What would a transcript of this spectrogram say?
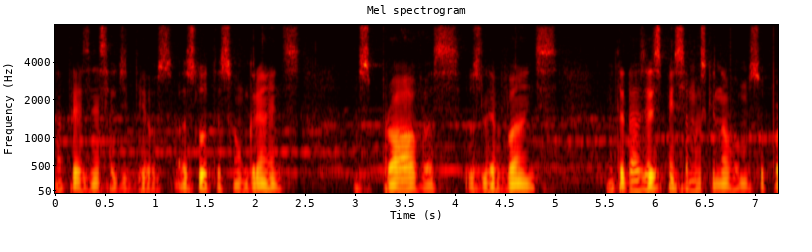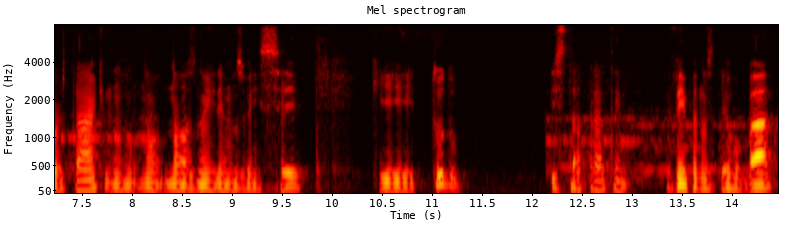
na presença de Deus. As lutas são grandes, as provas, os levantes, Muitas das vezes pensamos que não vamos suportar, que não, não, nós não iremos vencer, que tudo está para vem para nos derrubar,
